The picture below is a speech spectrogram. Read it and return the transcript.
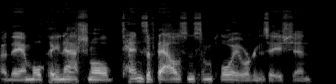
Are they a multinational, tens of thousands employee organization?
